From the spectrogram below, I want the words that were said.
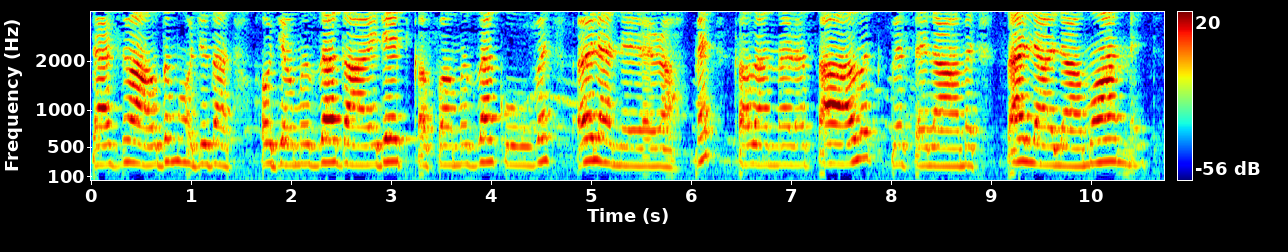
dersimi aldım hocadan. Hocamıza gayret, kafamıza kuvvet, ölenlere rahmet, kalanlara sağlık ve selamet. Salli ala Muhammed.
